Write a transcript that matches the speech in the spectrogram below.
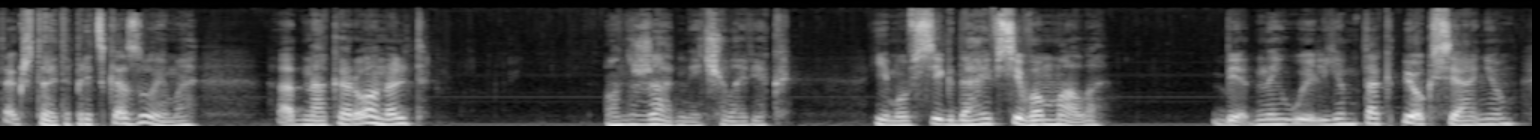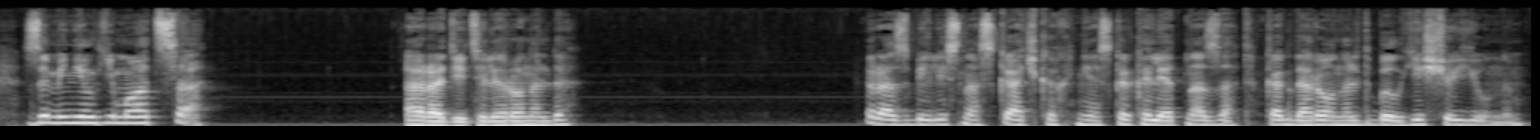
так что это предсказуемо. Однако Рональд... Он жадный человек. Ему всегда и всего мало. Бедный Уильям так пекся о нем, заменил ему отца. А родители Рональда? Разбились на скачках несколько лет назад, когда Рональд был еще юным.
